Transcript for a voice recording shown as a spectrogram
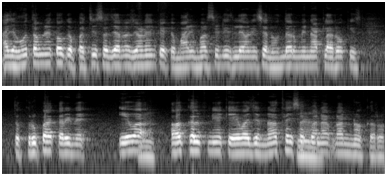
આજે હું તમને કહું કે પચીસ હજારનો જણે એમ કે મારી મર્સિડીઝ લેવાની છે ને હું દર મહિને આટલા રોકીશ તો કૃપા કરીને એવા અકલ્પનીય કે એવા જે ન થઈ શકવાના પ્લાન ન કરો.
